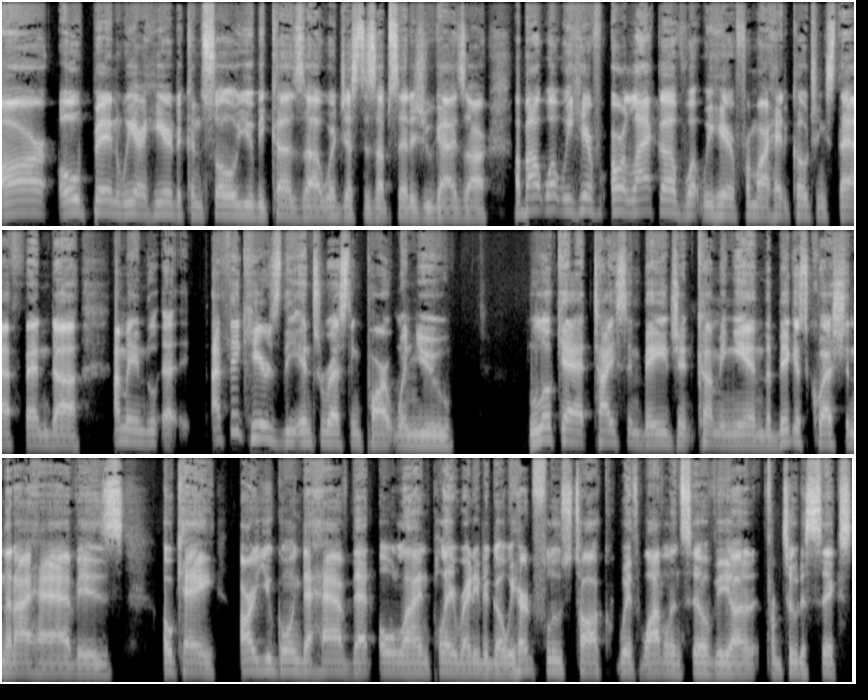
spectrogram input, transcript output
are open. We are here to console you because uh, we're just as upset as you guys are about what we hear or lack of what we hear from our head coaching staff. And uh, I mean, uh, I think here's the interesting part when you look at Tyson Bagent coming in, the biggest question that I have is okay, are you going to have that O line play ready to go? We heard Flus talk with Waddle and Silvy from two to six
